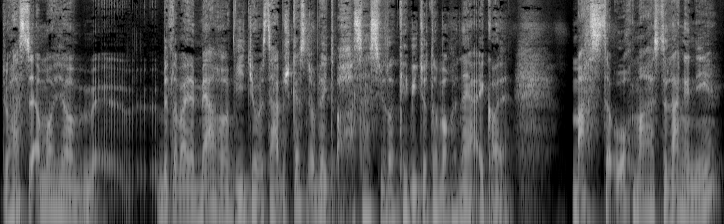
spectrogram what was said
Du hast ja immer hier äh, mittlerweile mehrere Videos. Da habe ich gestern überlegt, oh, das heißt wieder kein Video der Woche. Naja, egal. Machst du auch mal, hast du lange nie.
